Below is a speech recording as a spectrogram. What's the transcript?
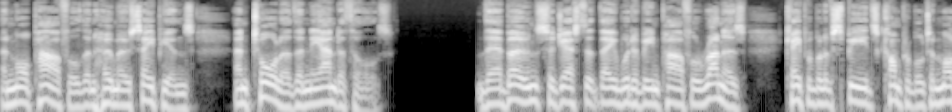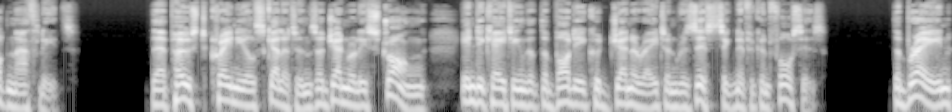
and more powerful than Homo sapiens, and taller than Neanderthals. Their bones suggest that they would have been powerful runners, capable of speeds comparable to modern athletes. Their post-cranial skeletons are generally strong, indicating that the body could generate and resist significant forces. The brain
